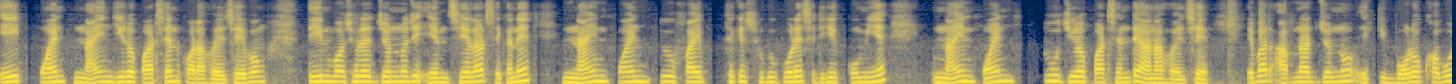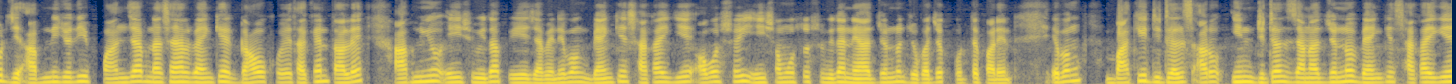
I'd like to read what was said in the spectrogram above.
eight point nine zero percent করা হয়েছে এবং তিন বছরের জন্য যে এম সি এমসিএলআর সেখানে নাইন পয়েন্ট টু ফাইভ থেকে শুরু করে সেটিকে কমিয়ে নাইন পয়েন্ট টু জিরো পার্সেন্টে আনা হয়েছে। এবার আপনার জন্য একটি বড় খবর যে, আপনি যদি পাঞ্জাব ন্যাশনাল ব্যাংকের গ্রাহক হয়ে থাকেন, তাহলে আপনিও এই সুবিধা পেয়ে যাবেন এবং ব্যাংকের শাখায় গিয়ে অবশ্যই এই সমস্ত সুবিধা নেওয়ার জন্য যোগাযোগ করতে পারেন। এবং বাকি ডিটেলস আরও ইন ডিটেলস জানার জন্য ব্যাংকের শাখায় গিয়ে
